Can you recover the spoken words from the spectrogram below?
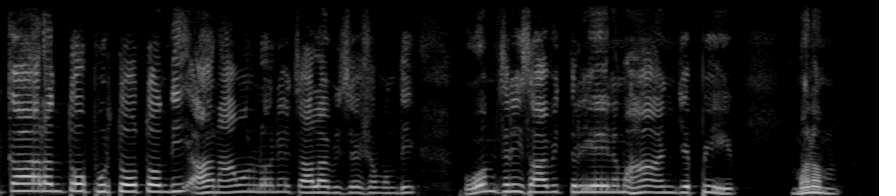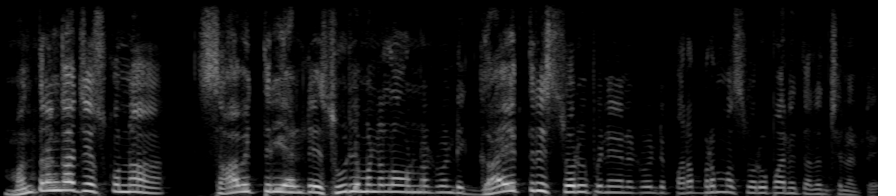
ఇకారంతో పూర్తవుతోంది. ఆ నామంలోనే చాలా విశేషం ఉంది. ఓం శ్రీ సావిత్రి అయిన మహా అని చెప్పి మనం మంత్రంగా చేసుకున్న సావిత్రి అంటే సూర్యమండలం ఉన్నటువంటి గాయత్రి స్వరూపిణి అయినటువంటి పరబ్రహ్మ స్వరూపాన్ని తలంచినట్టే.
